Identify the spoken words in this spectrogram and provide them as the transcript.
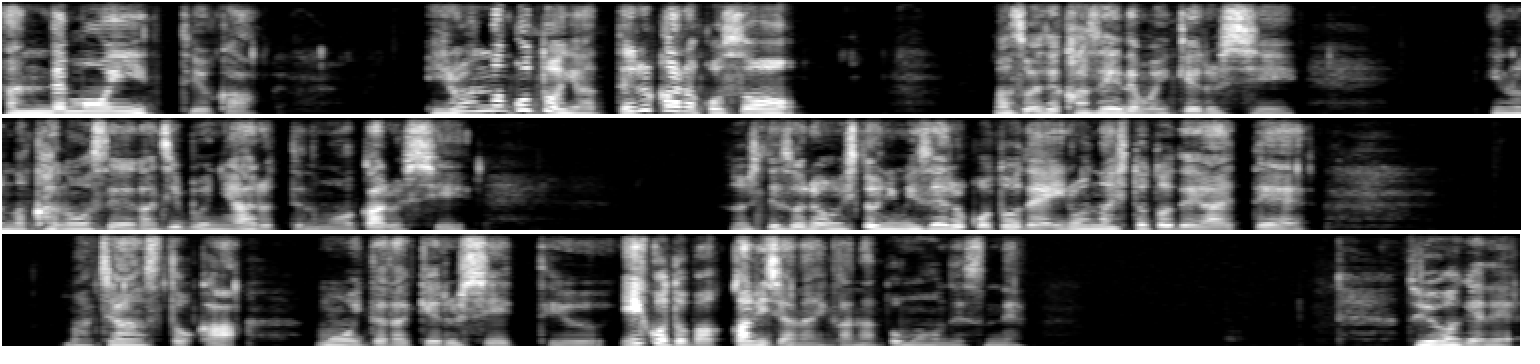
何でもいいっていうか、いろんなことをやってるからこそ、まあそれで稼いでもいけるし、いろんな可能性が自分にあるっていうのもわかるし、そしてそれを人に見せることでいろんな人と出会えて、まあチャンスとかもいただけるしっていう、いいことばっかりじゃないかなと思うんですね。というわけで、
